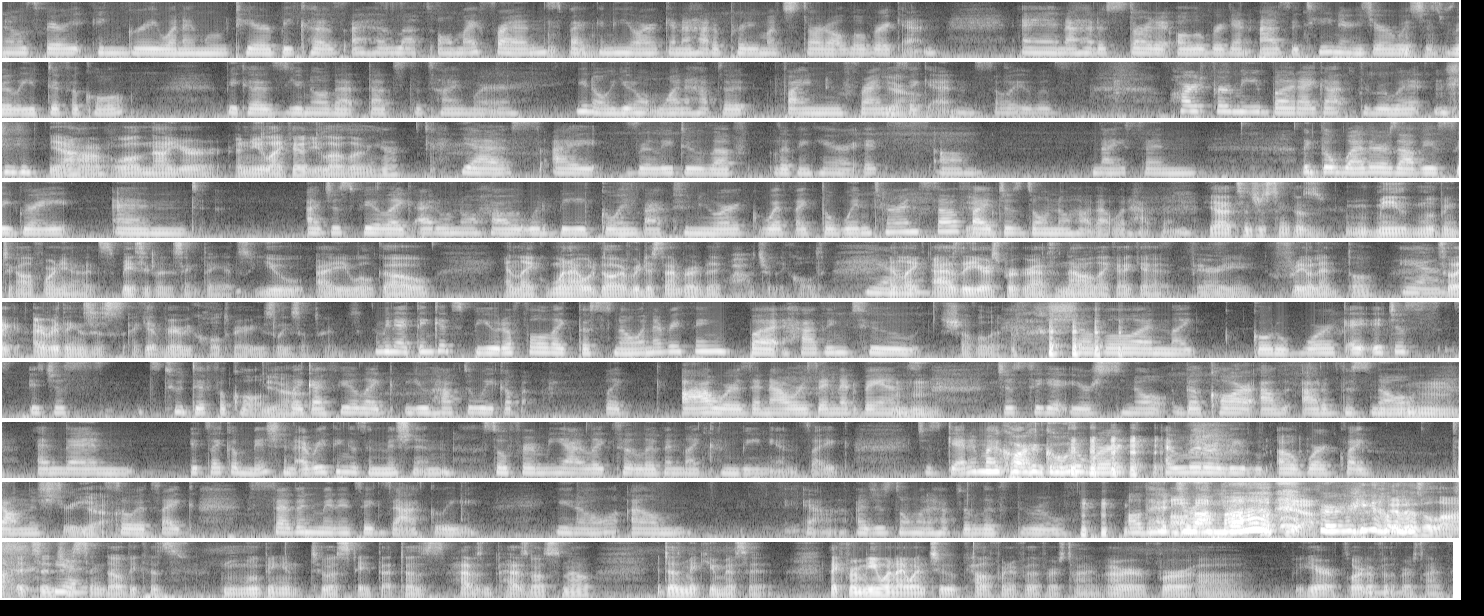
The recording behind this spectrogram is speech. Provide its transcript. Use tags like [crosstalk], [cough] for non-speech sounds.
and I was very angry when I moved here because I had left all my friends back in New York and I had to pretty much start all over again. And I had to start it all over again as a teenager, which is really difficult because you know that that's the time where, you know, you don't want to have to find new friends Yeah. again. So it was hard for me, but I got through it. [laughs] Yeah. Well, now you're and you like it. You love living here. Yes, I really do love living here. It's um, nice and like the weather is obviously great, and I just feel like I don't know how it would be going back to New York with like the winter and stuff. I just don't know how that would happen. Yeah, it's interesting because me moving to California, it's basically the same thing. It's you, I will go, and like when I would go every December, I'd be like, wow, it's really cold. Yeah. And like as the years progress, now like I get very friolento. Yeah. So like everything is just I get very cold very easily sometimes. I mean, I think it's beautiful, like the snow and everything, but having to Shovel it. shovel [laughs] and like go to work it, it just it just it's too difficult Yeah. like i feel like you have to wake up like hours and hours in advance Mhm. just to get your snow the car out out of the snow Mhm. And then it's like a mission. Everything is a mission. So for me i like to live in like convenience like just get in my [laughs] car go to work. I literally uh, work like down the street. Yeah. so it's like seven minutes exactly you know? Um yeah i just don't want to have to live through [laughs] all that All that drama, drama, [laughs] yeah. for real. It is a lot. It's interesting though because moving into a state that does has has no snow, it does make you miss it. Like for me, when I went to California for the first time, or for uh, here Florida Mm-hmm. for the first time,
